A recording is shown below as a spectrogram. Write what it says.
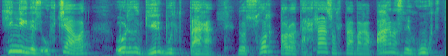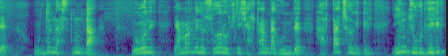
хин нэгнээс өвчин аваад өөрийнхөө гэр бүлд байгаа нөгөө сул дорой дархлаа султаа байгаа бага насны хүүхэдтэй өндөр наснда нөгөө нэг ямар нэгэн суур өвчний шалтгаандаа хүндээ халдаачих гэдэг энэ зүйлийг л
